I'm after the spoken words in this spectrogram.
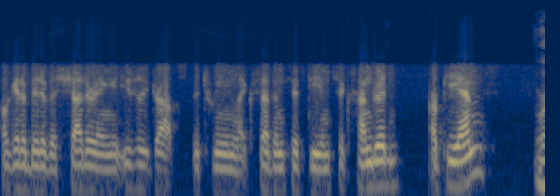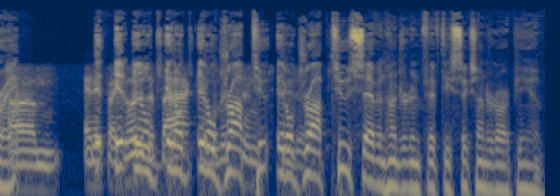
I'll get a bit of a shuddering. It usually drops between like 750 and 600 RPMs. Right. Um, and if I It, go will to the back, it'll, it'll drop to it'll the- drop to 750, 600 RPM.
